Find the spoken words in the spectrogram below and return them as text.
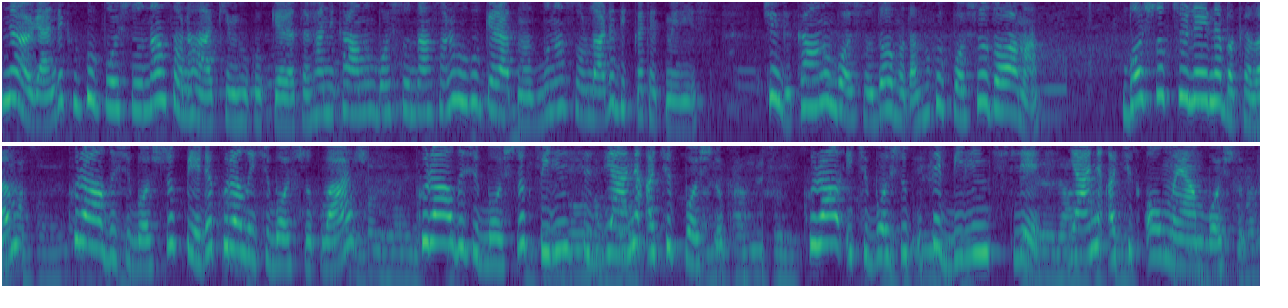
Ne öğrendik? Hukuk boşluğundan sonra hakim hukuk yaratır. Hani kanun boşluğundan sonra hukuk yaratmaz. Buna sorularda dikkat etmeliyiz. Çünkü kanun boşluğu doğmadan hukuk boşluğu doğamaz. Boşluk türlerine bakalım. Kural dışı boşluk, bir de kural içi boşluk var. Kural dışı boşluk bilinçsiz yani açık boşluk. Kural içi boşluk ise bilinçli yani açık olmayan boşluk.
